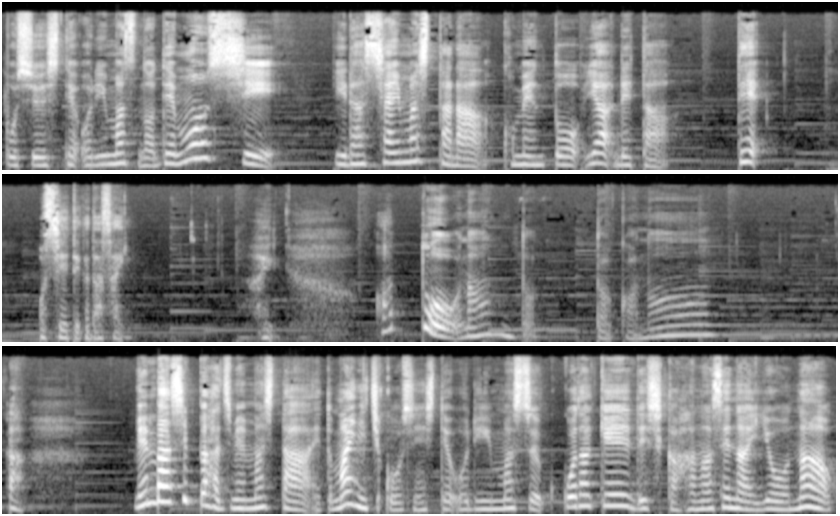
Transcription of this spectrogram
募集しておりますのでもしいらっしゃいましたらコメントやレターで教えてください。はい、あと何だったかな？あメンバーシップ始めました。えっと、毎日更新しております。ここだけでしか話せないような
